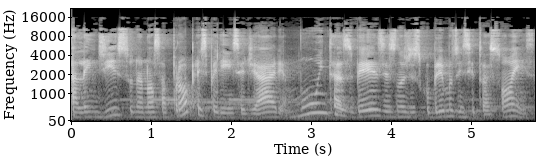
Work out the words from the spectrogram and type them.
Além disso, na nossa própria experiência diária, muitas vezes nos descobrimos em situações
